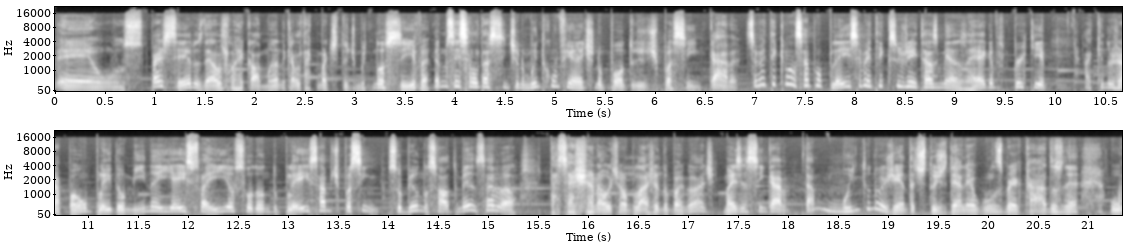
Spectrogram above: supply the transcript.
É, os parceiros dela estão reclamando que ela tá com uma atitude muito nociva. Eu não sei se ela tá se sentindo muito confiante no ponto de, tipo assim, cara, você vai ter que lançar pro Play, você vai ter que sujeitar as minhas regras, porque aqui no Japão o Play domina e é isso aí, eu sou dono do Play, sabe? Tipo assim, subiu no salto mesmo, sabe? Tá se achando a última bolacha do pagode? Mas assim, cara, tá muito nojenta a atitude dela em alguns mercados, né? O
